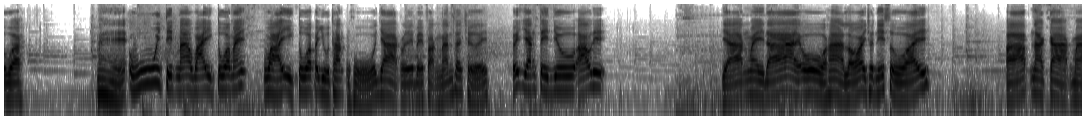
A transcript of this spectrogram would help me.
ตัวแหมอุ้ยติดมาวายอีกตัวไหมวายอีกตัวไปอยู่ทาง โอ้โห ยากเลยไปฝั่งนั้นซะเฉยเฮ้ย ยังติดอยู่เอาดิยังไม่ได้ โอ้ห้าร้อยชุดนี้สวยปั๊บหน้ากากมา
